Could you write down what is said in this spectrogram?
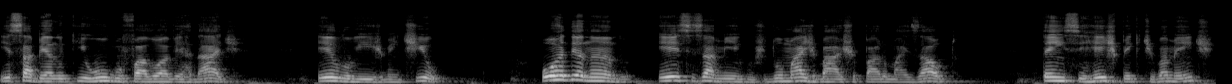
e sabendo que Hugo falou a verdade e Luiz mentiu, ordenando esses amigos do mais baixo para o mais alto, tem-se respectivamente.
